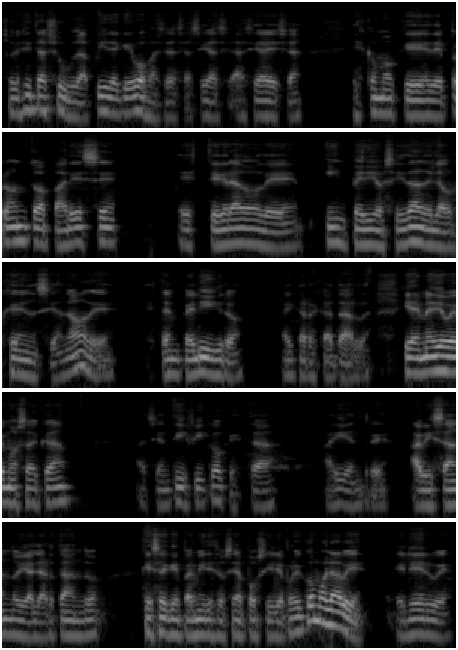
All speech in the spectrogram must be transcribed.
solicita ayuda, pide que vos vayas hacia, hacia ella es como que de pronto aparece este grado de imperiosidad de la urgencia, ¿no? De está en peligro, hay que rescatarla. Y en medio vemos acá al científico que está ahí entre avisando y alertando, que es el que permite eso sea posible. Porque ¿cómo la ve el héroe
